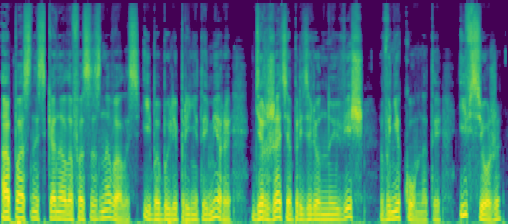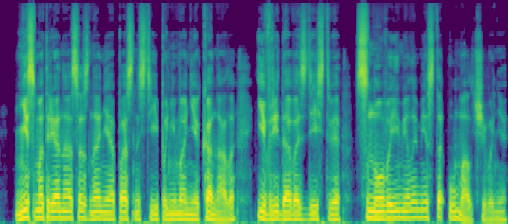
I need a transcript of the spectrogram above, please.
Опасность каналов осознавалась, ибо были приняты меры держать определенную вещь вне комнаты, и все же – Несмотря на осознание опасности и понимание канала и вреда воздействия, снова имело место умалчивание.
